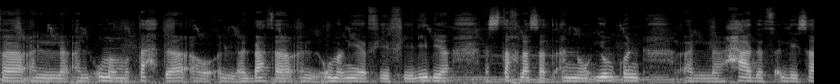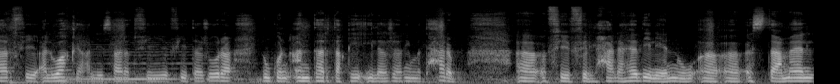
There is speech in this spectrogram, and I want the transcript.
فالأمم المتحدة أو البعثة الأممية في في ليبيا استخلصت أنه يمكن الحادث اللي صار في الواقعة اللي صارت في في تاجورة يمكن أن ترتقي إلى جريمة حرب آه، في في الحالة هذه لأنه آه، آه، استعمال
